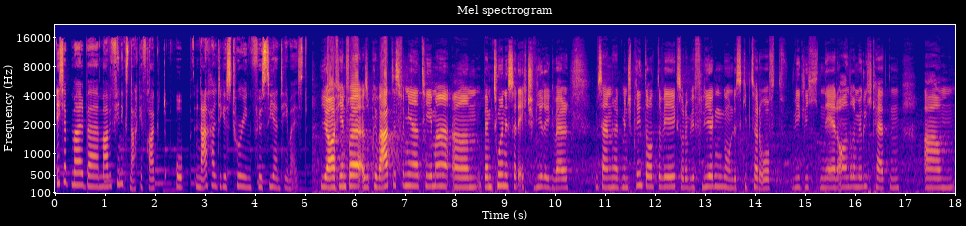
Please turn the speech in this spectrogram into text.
Ich habe mal bei Marvi Phoenix nachgefragt, ob nachhaltiges Touring für sie ein Thema ist. Ja, auf jeden Fall. Also privat ist für mich ein Thema. Ähm, beim Touren ist es halt echt schwierig, weil wir sind halt mit dem Sprinter unterwegs oder wir fliegen und es gibt halt oft wirklich nicht andere Möglichkeiten. Ähm,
